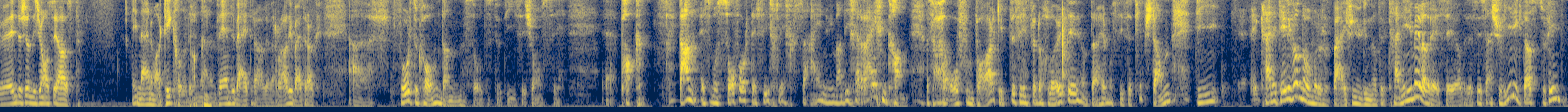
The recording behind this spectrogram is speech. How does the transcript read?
wenn du schon die Chance hast, in einem Artikel oder in einem Fernsehbeitrag oder Radiobeitrag äh, vorzukommen, dann solltest du diese Chance packen. Dann, es muss sofort ersichtlich sein, wie man dich erreichen kann. Also offenbar gibt es immer noch Leute, und daher muss dieser Tipp stammen, die äh, keine Telefonnummer beifügen oder keine E-Mail-Adresse. Oder es ist schwierig, das zu finden.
